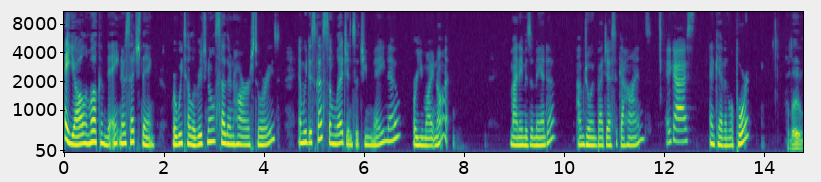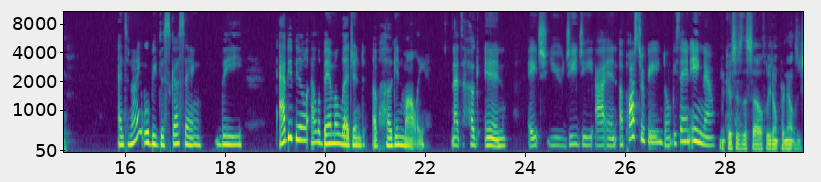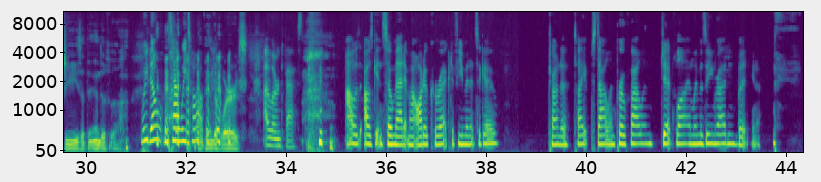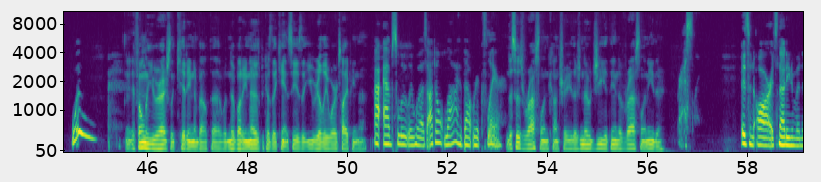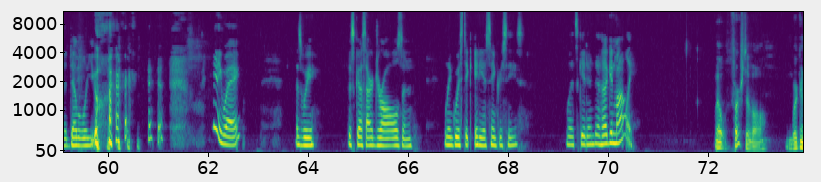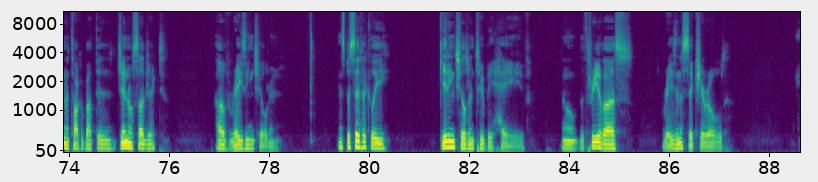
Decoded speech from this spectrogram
Hey, y'all, and welcome to Ain't No Such Thing, where we tell original Southern horror stories and we discuss some legends that you may know or you might not. My name is Amanda. I'm joined by Jessica Hines Hey guys. and Kevin Laporte. Hello. And tonight we'll be discussing the Abbeville, Alabama legend of Huggin' Molly. And that's hug in H U G G I N apostrophe. Don't be saying ing now. Because is the South, we don't pronounce G's at the end of uh, We don't. That's how we at talk. the end of words. I learned fast. I was I was getting so mad at my autocorrect a few minutes ago, trying to type styling, profiling, jet flying, limousine riding, but you know, woo. If only you were actually kidding about that. What nobody knows because they can't see is that you really were typing that. I absolutely was. I don't lie about Ric Flair This is wrestling country. There's no G at the end of wrestling either. wrestling. It's an R. It's not even a W. anyway, as we discuss our draws and linguistic idiosyncrasies, let's get into hugging Molly. Well, first of all, we're going to talk about the general subject of raising children, and specifically getting children to behave. Now, the three of us raising a six year old,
